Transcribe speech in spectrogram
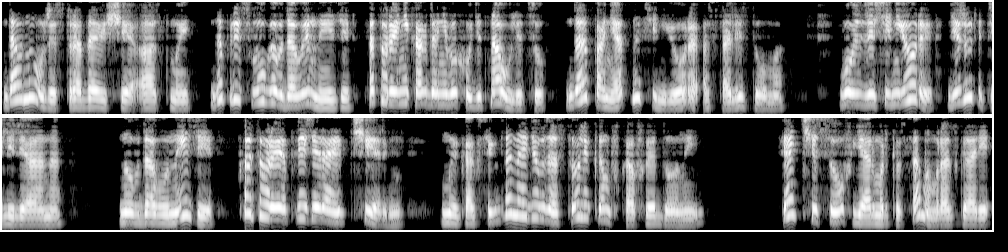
давно уже страдающая астмой, да прислуга вдовы Нези, которая никогда не выходит на улицу, да, понятно, сеньоры остались дома. Возле сеньоры дежурит Лилиана. Но вдову Нези, которая презирает чернь, мы, как всегда, найдем за столиком в кафе Доной. Пять часов ярмарка в самом разгаре.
